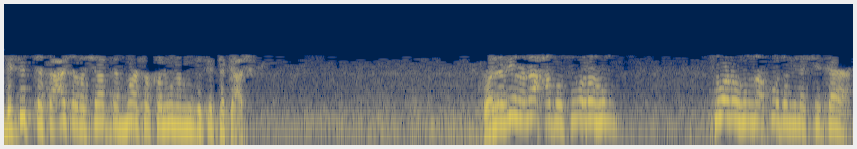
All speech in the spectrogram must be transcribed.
بستة عشر شابا معتقلون منذ ستة عشر. والذين لاحظوا صورهم صورهم مأخوذة من الشتاء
